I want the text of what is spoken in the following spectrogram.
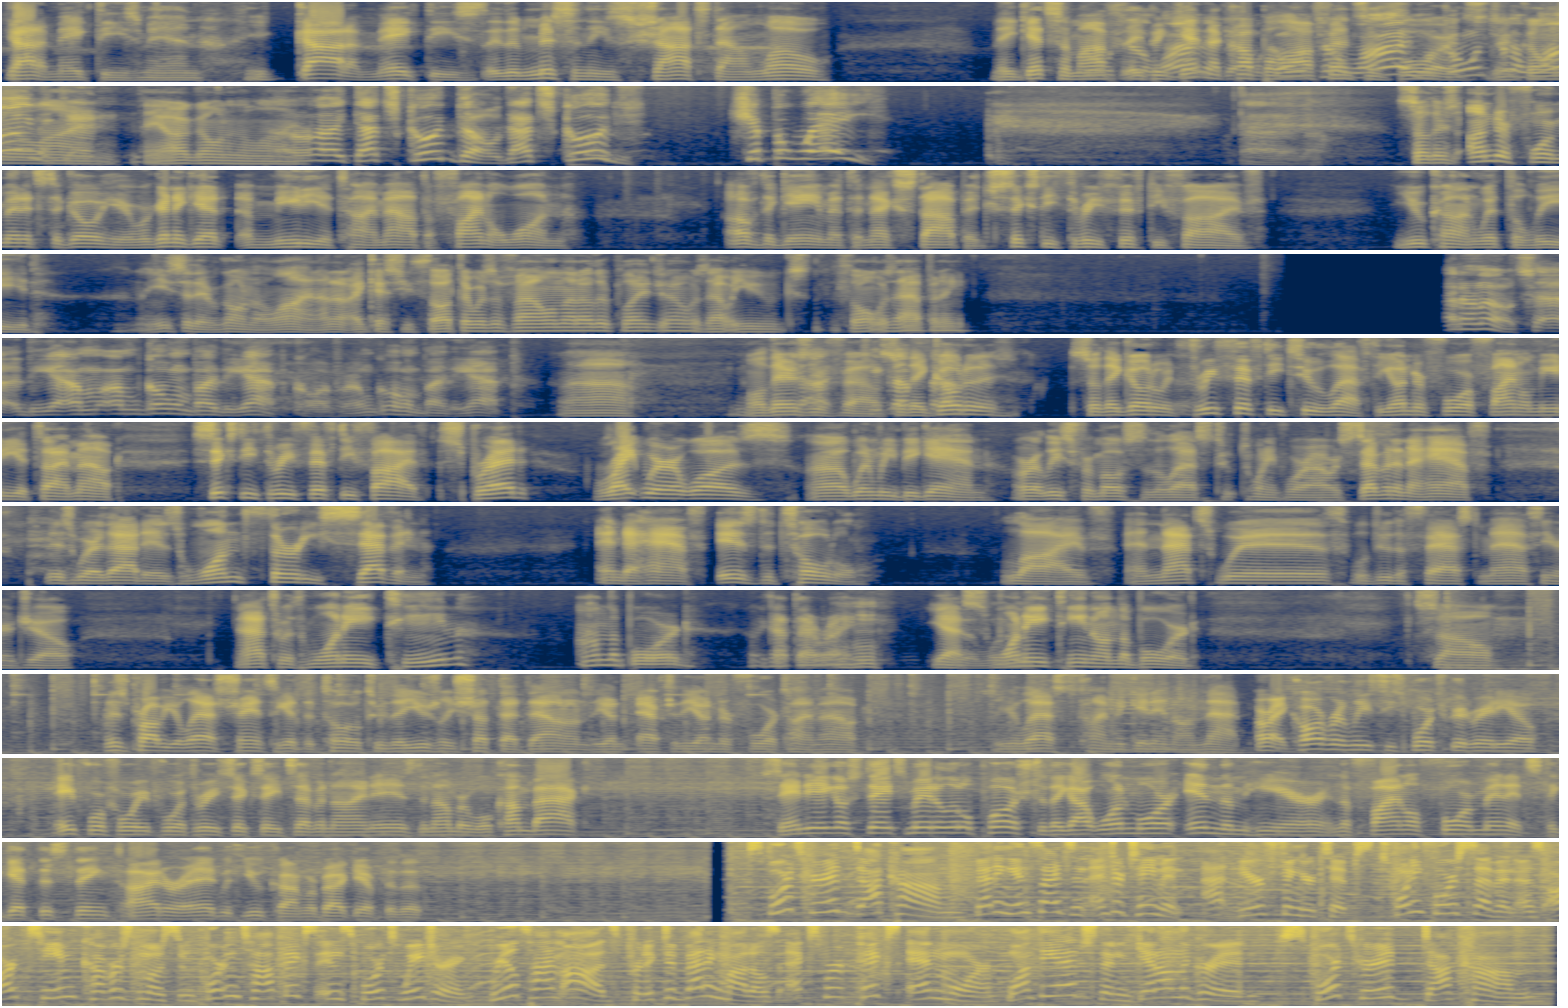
Gotta make these, man. You gotta make these. They're missing these shots down low. They get some off. They've the been getting a again. We're couple the offensive. We're boards. going to They're the going to the line line. again. They are going to the line. All right, that's good though. That's good. Chip away. So there's under four minutes to go here. We're gonna get a media timeout, the final one of the game at the next stoppage. 63-55. UConn with the lead. You said they were going to the line. I don't. I guess you thought there was a foul on that other play, Joe. Is that what you thought was happening? I don't know. It's uh, the I'm I'm going by the app, Carver. I'm going by the app. Ah, well, there's your foul. So they go to, so they go to it. 3:52 left. The under four final media timeout. 63-55 spread, right where it was uh, when we began, or at least for most of the last two- 24 hours. Seven and a half is where that is. 137 and a half is the total live, and that's with. We'll do the fast math here, Joe. That's with 118 on the board. I got that right? Mhm. Yes, Yeah, 118 on the board. So this is probably your last chance to get the total too. They usually shut that down on the after the under four timeout. So your last time to get in on that. All right, Carver and Lisi Sports Grid Radio, 844-843-6879 is the number. We'll come back. San Diego State's made a little push. So they got one more in them here in the final four minutes to get this thing tied or ahead with UConn. We're back after this. SportsGrid.com. Betting insights and entertainment at your fingertips 24 7 as our team covers the most important topics in sports wagering real time odds, predictive betting models, expert picks, and more. Want the edge? Then get on the grid. SportsGrid.com.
